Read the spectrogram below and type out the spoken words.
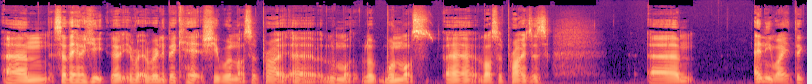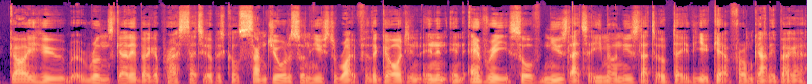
Um, so they had a, huge, a, really big hit. She won lots of pri- uh, won lots, uh, lots of prizes. Um, anyway, the guy who runs Galley Beggar Press set it up is called Sam Jordison. He used to write for the Guardian. In in, in every sort of newsletter, email newsletter update that you get from Galley Beggar,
